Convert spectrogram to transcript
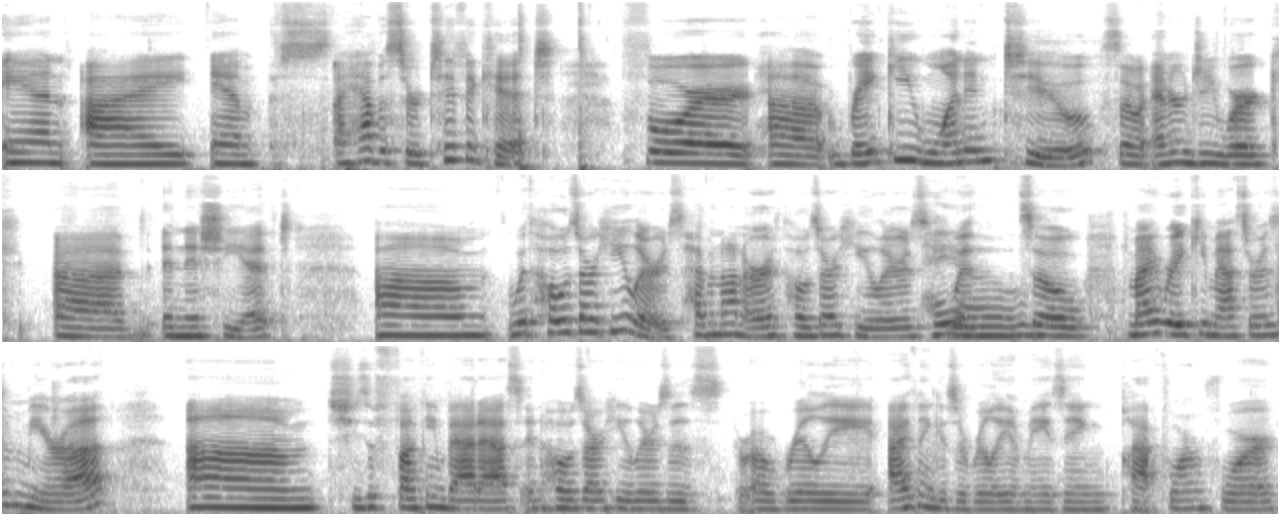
and i am i have a certificate for uh reiki 1 and 2 so energy work uh initiate um with Hosar Healers, Heaven on Earth, Hosar Healers. Heyo. With so my Reiki master is Amira. Um, she's a fucking badass, and Hosar Healers is a really, I think, is a really amazing platform for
